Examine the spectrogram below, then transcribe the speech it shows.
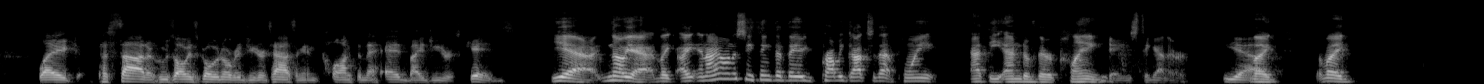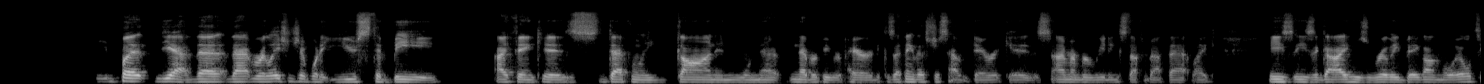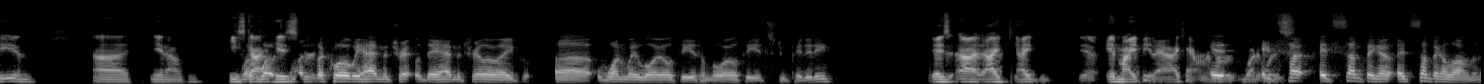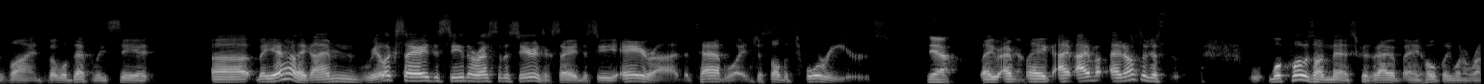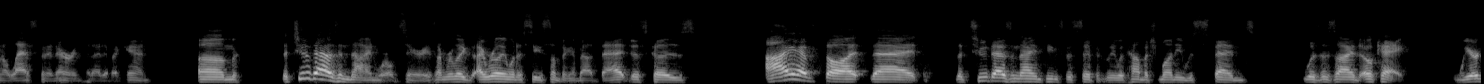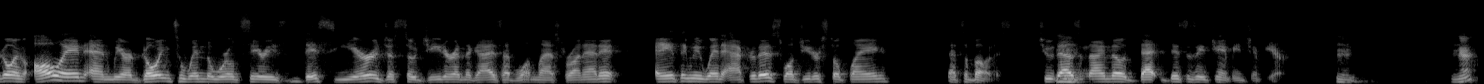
like Posada, who's always going over to Jeter's house and getting clonked in the head by Jeter's kids. yeah, no, yeah, like I and I honestly think that they probably got to that point at the end of their playing days together. Yeah. Like, like, but yeah, that that relationship, what it used to be, I think, is definitely gone and will ne- never be repaired because I think that's just how Derek is. I remember reading stuff about that. Like, he's he's a guy who's really big on loyalty, and uh, you know, he's got what- his. the quote we had in the tra- they had in the trailer like uh one way loyalty isn't loyalty it's stupidity Is uh, I I yeah, it might be that I can't remember what it it's was. so- it's something it's something along those lines but we'll definitely see it uh but yeah like i'm real excited to see the rest of the series excited to see a rod the tabloids just all the Torre years Yeah, like I, Yeah. like I, I've and also just we'll close on this because I, I hopefully want to run a last minute errand tonight if I can. Um, the 2009 World Series. I'm really I really want to see something about that just because I have thought that the 2009 team specifically, with how much money was spent, was designed. Okay, we are going all in and we are going to win the World Series this year, just so Jeter and the guys have one last run at it. Anything we win after this, while Jeter's still playing, that's a bonus. 2009 though, that this is a championship year. yeah.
